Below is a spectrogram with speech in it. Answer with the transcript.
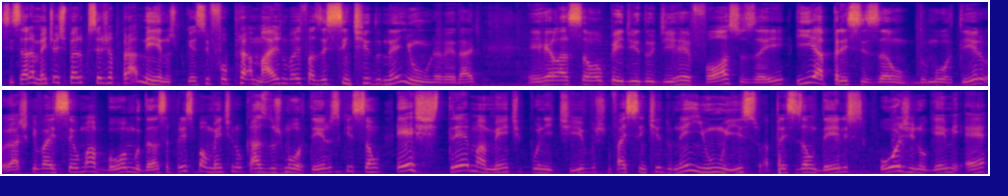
Sinceramente, eu espero que seja para menos, porque se for para mais não vai fazer sentido nenhum, na é verdade em relação ao pedido de reforços aí e a precisão do morteiro, eu acho que vai ser uma boa mudança, principalmente no caso dos morteiros que são extremamente punitivos, não faz sentido nenhum isso, a precisão deles hoje no game é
